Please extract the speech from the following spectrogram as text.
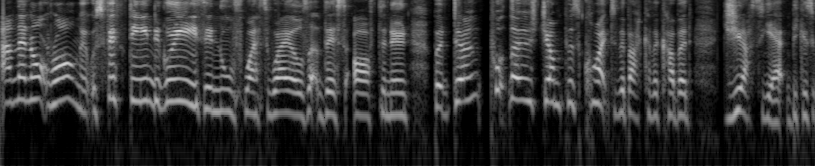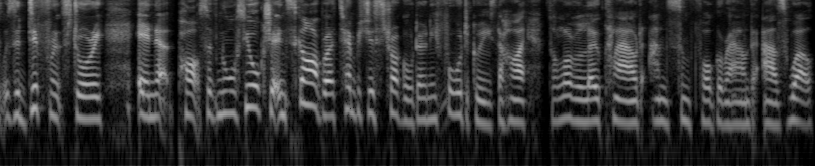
And they're not wrong. It was 15 degrees in northwest Wales this afternoon. But don't put those jumpers quite to the back of the cupboard cupboard just yet because it was a different story in parts of North Yorkshire. In Scarborough, temperatures struggled, only four degrees the high. It's a lot of low cloud and some fog around as well.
